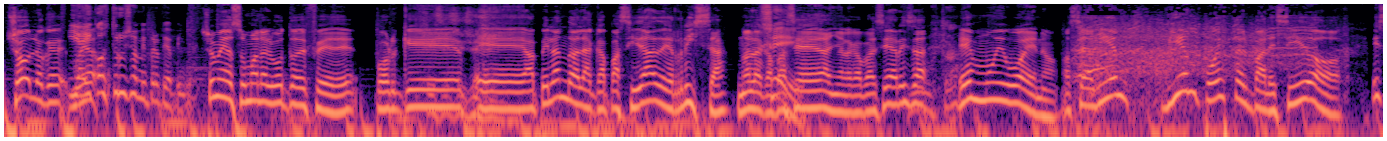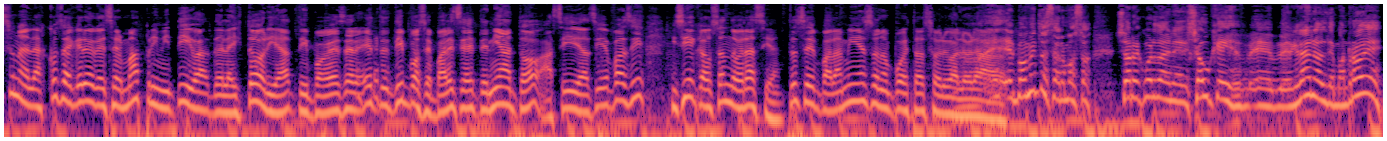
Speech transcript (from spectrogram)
Yo lo que... y ahí a- construyo mi propia opinión. Yo me voy a sumar al voto de Fede porque eh, apelando a la capacidad de risa, no a la Sí. capacidad de daño, a la capacidad de risa, es muy bueno. O sea, bien, bien puesto el parecido. Es una de las cosas que creo que debe ser más primitivas de la historia. Tipo, que debe ser, este tipo se parece a este ñato, así, así de fácil, y sigue causando gracia. Entonces, para mí eso no puede estar sobrevalorado. Eh, El momento es hermoso. Yo recuerdo en el showcase eh, Belgrano, el de Monroe,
